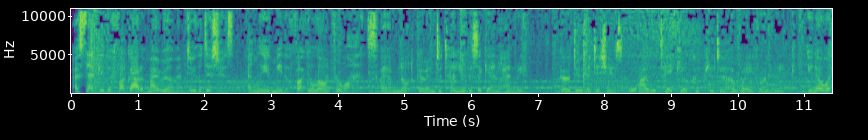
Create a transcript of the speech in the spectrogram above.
I said get the fuck out of my room and do the dishes, and leave me the fuck alone for once. I am not going to tell you this again Henry. Go do the dishes or I will take your computer away for a week. You know what?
